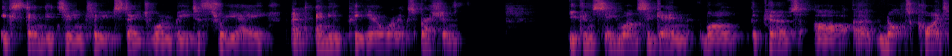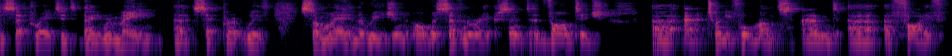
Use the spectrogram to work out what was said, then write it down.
extended to include stage 1B to 3A and any PD-L1 expression, you can see once again, while the curves are uh, not quite as separated, they remain uh, separate with somewhere in the region of a 7 or 8% advantage uh, at 24 months and uh, a 5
